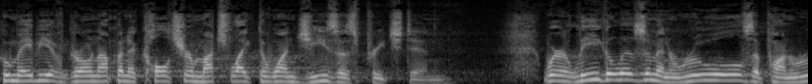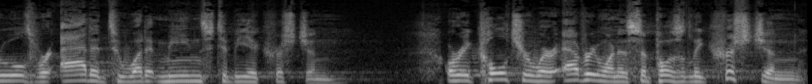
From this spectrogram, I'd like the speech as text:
who maybe have grown up in a culture much like the one Jesus preached in, where legalism and rules upon rules were added to what it means to be a Christian, or a culture where everyone is supposedly Christian,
